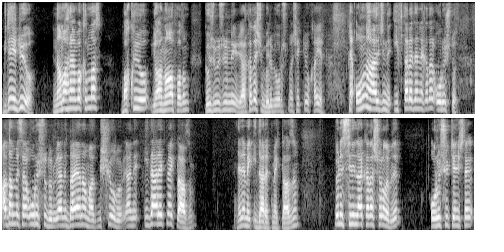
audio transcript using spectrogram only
Bir de ediyor. Namahrem bakılmaz. Bakıyor. Ya ne yapalım? Gözümüzün önüne geliyor. Arkadaşım böyle bir oruç şekli yok. Hayır. Onun haricinde iftar edene kadar oruçlu. Adam mesela oruçludur. Yani dayanamaz. Bir şey olur. Yani idare etmek lazım. Ne demek idare etmek lazım? Böyle sinirli arkadaşlar olabilir. Oruçluyken işte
